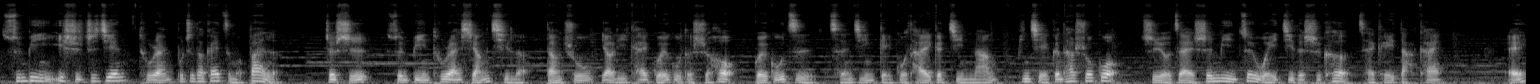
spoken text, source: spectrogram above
孙膑一时之间突然不知道该怎么办了。这时，孙膑突然想起了当初要离开鬼谷的时候，鬼谷子曾经给过他一个锦囊，并且跟他说过，只有在生命最危急的时刻才可以打开。哎，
